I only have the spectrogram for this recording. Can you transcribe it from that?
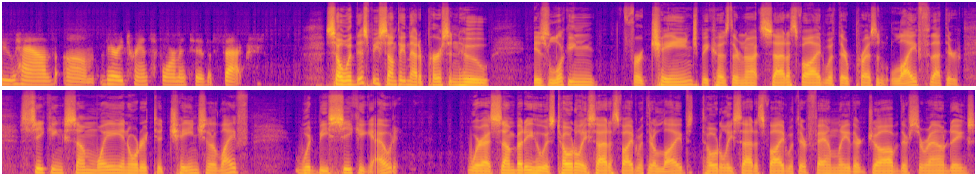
to have um, very transformative effects. So would this be something that a person who is looking for change because they're not satisfied with their present life that they're seeking some way in order to change their life would be seeking out whereas somebody who is totally satisfied with their lives, totally satisfied with their family, their job, their surroundings,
